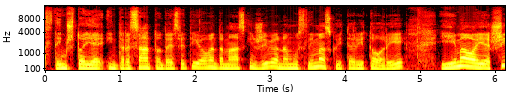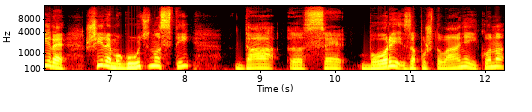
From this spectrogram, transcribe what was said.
S tim što je interesantno da je Sveti Jovan Damaskin živeo na muslimanskoj teritoriji i imao je šire, šire mogućnosti da e, se bori za poštovanje ikona,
